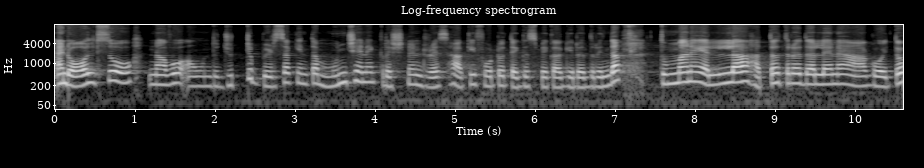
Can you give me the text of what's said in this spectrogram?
ಆ್ಯಂಡ್ ಆಲ್ಸೋ ನಾವು ಆ ಒಂದು ಜುಟ್ಟು ಬಿಡ್ಸೋಕ್ಕಿಂತ ಮುಂಚೆನೇ ಕೃಷ್ಣನ್ ಡ್ರೆಸ್ ಹಾಕಿ ಫೋಟೋ ತೆಗೆಸ್ಬೇಕಾಗಿರೋದ್ರಿಂದ ತುಂಬಾ ಎಲ್ಲ ಹತ್ತತ್ರದಲ್ಲೇ ಆಗೋಯ್ತು.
